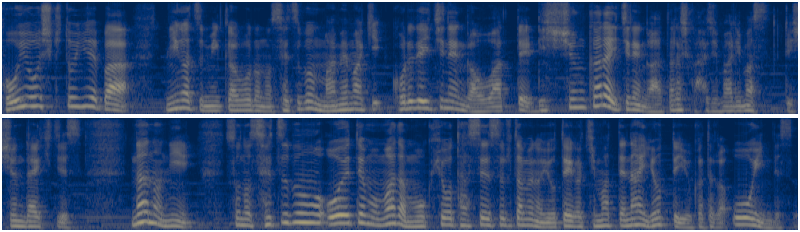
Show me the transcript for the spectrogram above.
東洋式といえば2月3日頃の節分豆まきこれで1年が終わって立春から1年が新しく始まります。立春大吉です。なのにその節分を終えてもまだ目標を達成するための予定が決まってないよっていう方が多いんです。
